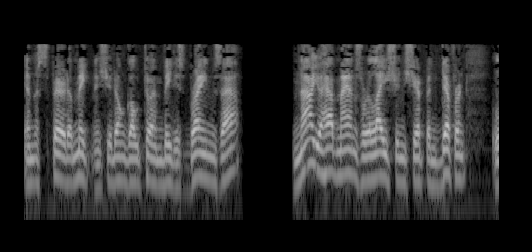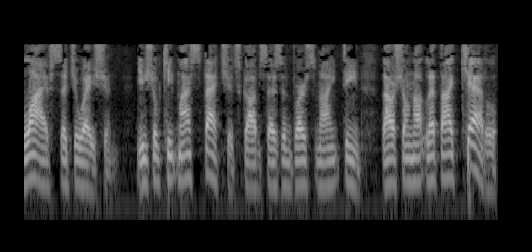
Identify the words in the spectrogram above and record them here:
in the spirit of meekness. You don't go to him and beat his brains out. Now you have man's relationship in different life situation. Ye shall keep my statutes, God says in verse 19. Thou shalt not let thy cattle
